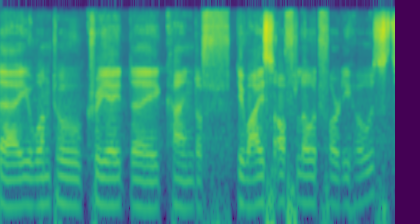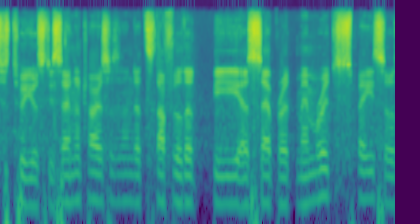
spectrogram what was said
uh, you want to create a kind of device offload for the host to use the sanitizers and that stuff. Will that be a separate memory space or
